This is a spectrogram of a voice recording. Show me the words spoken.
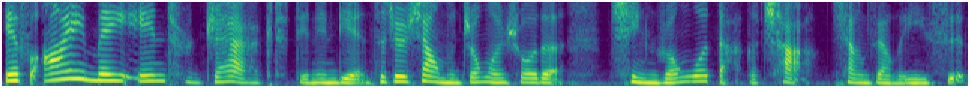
If I may interject，点点点，这就像我们中文说的，请容我打个岔，像这样的意思。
